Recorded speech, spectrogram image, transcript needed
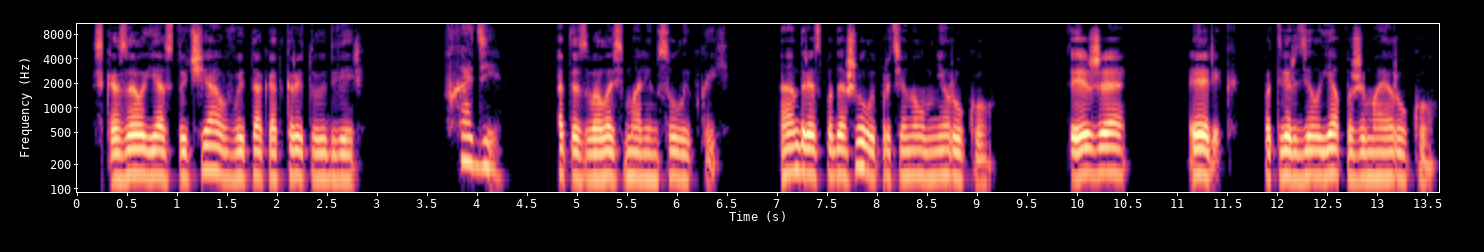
— сказал я, стуча в и так открытую дверь. «Входи», — отозвалась Малин с улыбкой. Андреас подошел и протянул мне руку. «Ты же...» «Эрик», — подтвердил я, пожимая руку.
